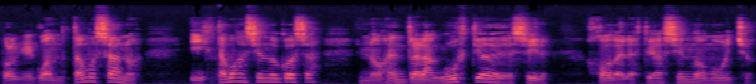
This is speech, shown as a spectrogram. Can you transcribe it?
Porque cuando estamos sanos y estamos haciendo cosas, nos entra la angustia de decir, joder, estoy haciendo mucho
